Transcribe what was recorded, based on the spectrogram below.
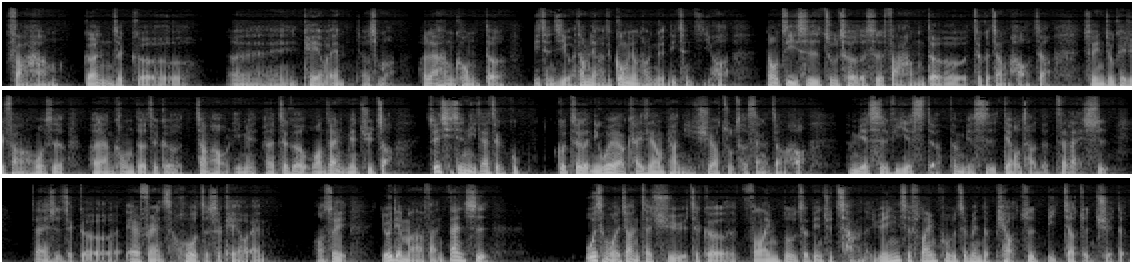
法航跟这个呃 KLM 叫什么荷兰航空的。里程计划，他们两个是共用同一个里程计划。那我自己是注册的是法航的这个账号，这样，所以你就可以去法航或是荷兰空的这个账号里面，呃，这个网站里面去找。所以其实你在这个这个，你为了要开这张票，你需要注册三个账号，分别是 VS 的，分别是 Delta 的，再来是再来是这个 Air France 或者是 KLM。好，所以有点麻烦。但是为什么我会叫你再去这个 Flying Blue 这边去查呢？原因是 Flying Blue 这边的票是比较准确的。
